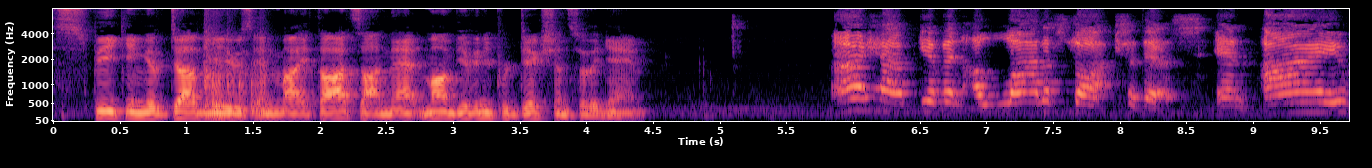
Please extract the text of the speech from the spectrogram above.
speaking of W's and my thoughts on that, Mom, do you have any predictions for the game? I have given a lot of thought to this, and I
